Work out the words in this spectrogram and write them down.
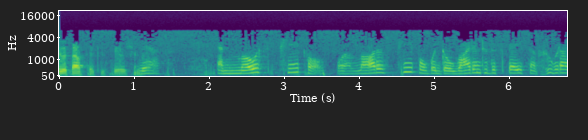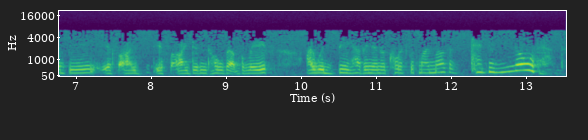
Without the confusion. Yes. And most people, or a lot of people, would go right into the space of who would I be if I if I didn't hold that belief? I would be having intercourse with my mother. Can you know that?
